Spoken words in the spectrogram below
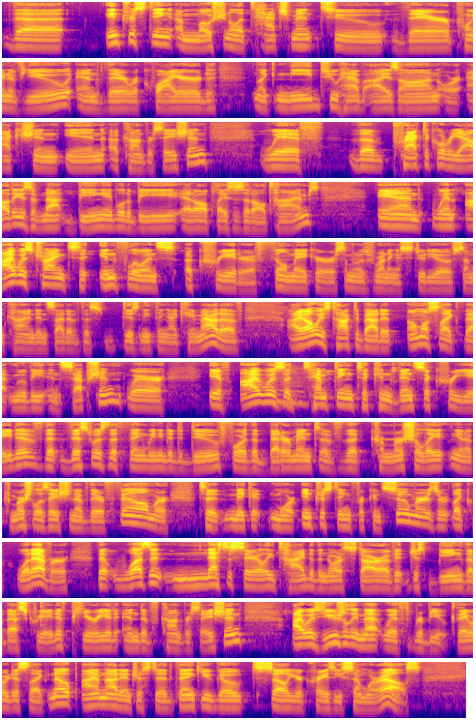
the interesting emotional attachment to their point of view and their required like need to have eyes on or action in a conversation with the practical realities of not being able to be at all places at all times. And when I was trying to influence a creator, a filmmaker, or someone who was running a studio of some kind inside of this Disney thing I came out of, I always talked about it almost like that movie Inception, where if I was hmm. attempting to convince a creative that this was the thing we needed to do for the betterment of the commercial, you know, commercialization of their film, or to make it more interesting for consumers, or like whatever, that wasn't necessarily tied to the north star of it just being the best creative. Period. End of conversation. I was usually met with rebuke. They were just like, "Nope, I am not interested. Thank you. Go sell your crazy somewhere else."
